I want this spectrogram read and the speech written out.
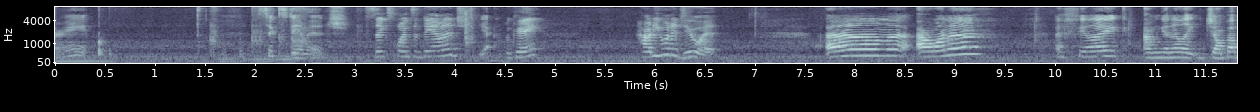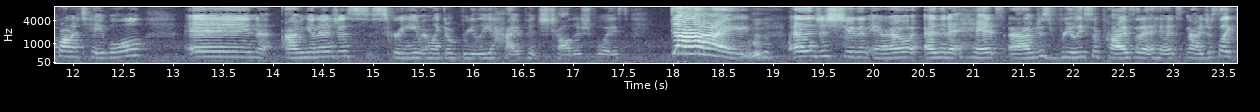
All right, six damage. Six points of damage. Yeah. Okay. How do you want to do it? Um, I wanna. I feel like I'm gonna like jump up on a table, and I'm gonna just scream in like a really high pitched childish voice, "Die!" and then just shoot an arrow, and then it hits, and I'm just really surprised that it hits, and I just like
